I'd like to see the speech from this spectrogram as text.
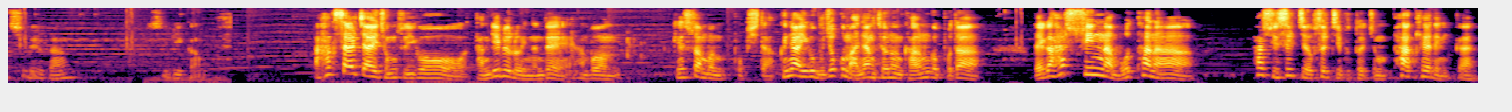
11강 12강 아, 학살자의 정수 이거 단계별로 있는데 한번 개수 한번 봅시다 그냥 이거 무조건 마냥 저는 가는 것보다 내가 할 수 있나 못하나 할 수 있을지 없을지부터 좀 파악해야 되니까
